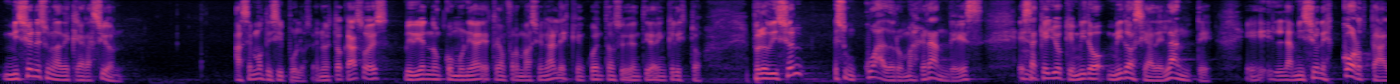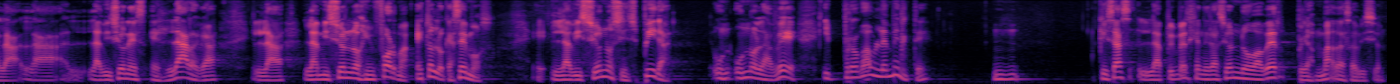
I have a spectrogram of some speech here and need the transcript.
misión es una declaración. hacemos discípulos. En nuestro caso es viviendo en comunidades transformacionales que encuentran su identidad en Cristo. Pero visión es un cuadro más grande, es, es mm. aquello que miro, miro hacia adelante. Eh, la misión es corta, la, la, visión es, es larga, la, la, misión nos informa. Esto es lo que hacemos. Eh, la visión nos inspira, uno la ve y probablemente, quizás la primera generación no va a ver plasmada esa visión.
